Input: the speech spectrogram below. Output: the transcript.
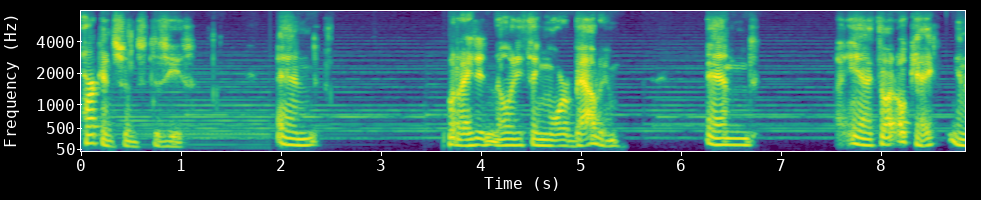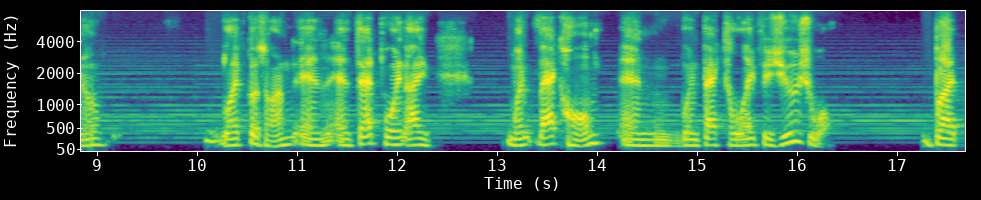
Parkinson's disease. And but I didn't know anything more about him. And and I thought, okay, you know, life goes on. And at that point, I went back home and went back to life as usual. But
